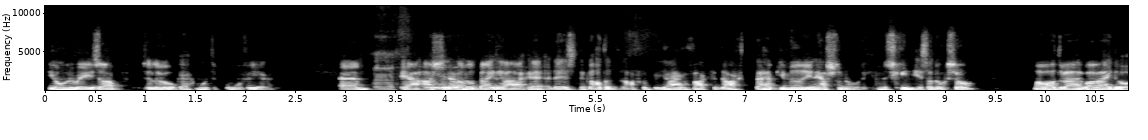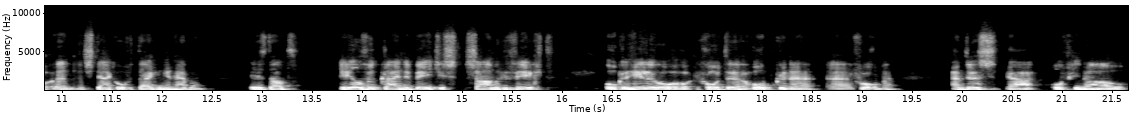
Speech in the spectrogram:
the only way up. Zullen we ook echt moeten promoveren. Um, ja, als je daar dan wil bijdragen, er is natuurlijk altijd de afgelopen jaren vaak gedacht, daar heb je miljonairs voor nodig. En misschien is dat ook zo. Maar wat wij, waar wij de, een, een, sterke overtuiging in hebben, is dat heel veel kleine beetjes samengeveegd ook een hele ho grote hoop kunnen uh, vormen. En dus, ja, of je nou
